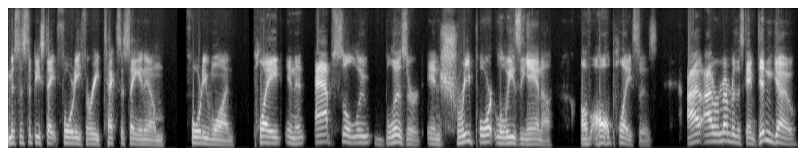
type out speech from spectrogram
Mississippi State 43, Texas A&M 41, played in an absolute blizzard in Shreveport, Louisiana, of all places. I, I remember this game. Didn't go,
